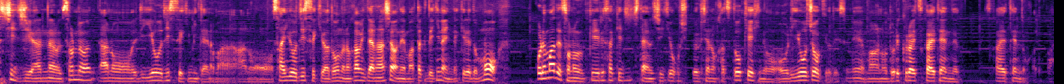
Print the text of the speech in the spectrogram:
しい事案なので、それの、あの、利用実績みたいな、まあ、あの、採用実績はどうなのかみたいな話はね、全くできないんだけれども、これまでその受け入れ先自治体の地域おこし協力隊の活動経費の利用状況ですね。まあ、あの、どれくらい使えてんね、使えてんのかとか、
